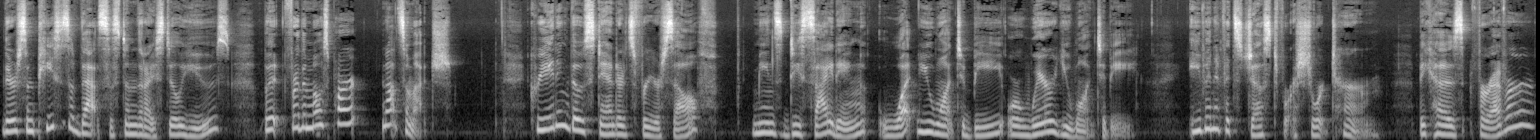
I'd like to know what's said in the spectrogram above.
There are some pieces of that system that I still use, but for the most part, not so much. Creating those standards for yourself means deciding what you want to be or where you want to be, even if it's just for a short term. Because forever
